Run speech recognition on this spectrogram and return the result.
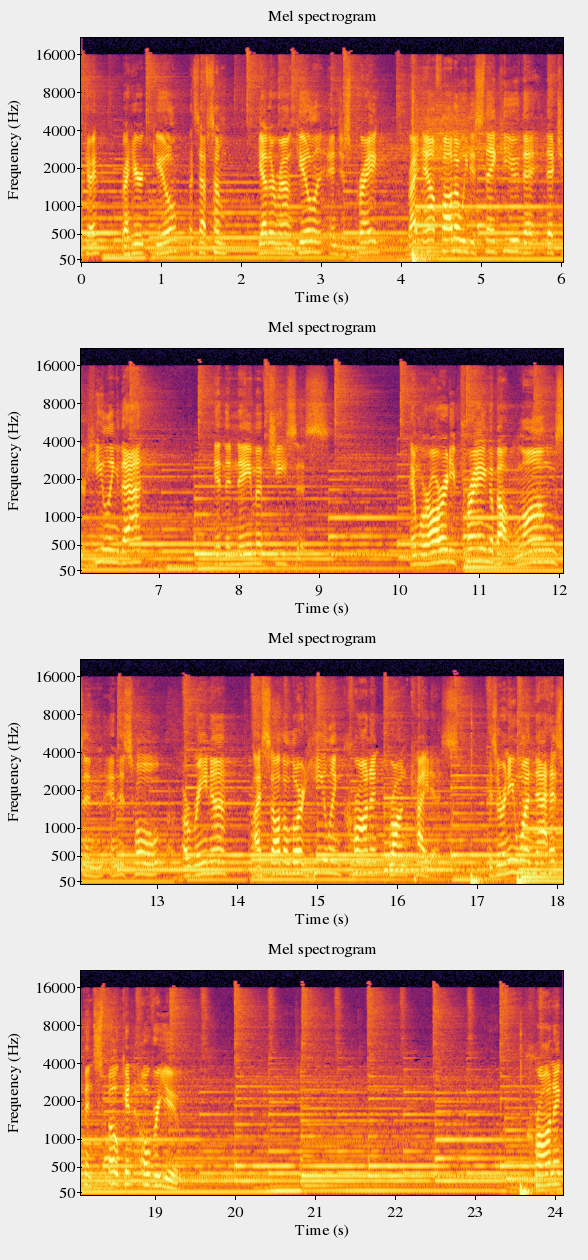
Okay, right here, Gil. Let's have some gather around Gil and, and just pray. Right now, Father, we just thank you that, that you're healing that in the name of Jesus. And we're already praying about lungs and, and this whole arena. I saw the Lord healing chronic bronchitis. Is there anyone that has been spoken over you? Chronic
